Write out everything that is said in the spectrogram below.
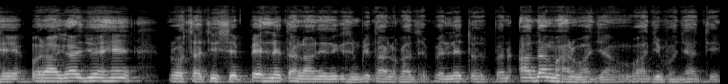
ہے۔ اور اگر جو ہے رخصتی سے پہلے طلاق قسم کے تعلقات سے پہلے، تو اس پر آدھا مہر واجب ہو جاتی۔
